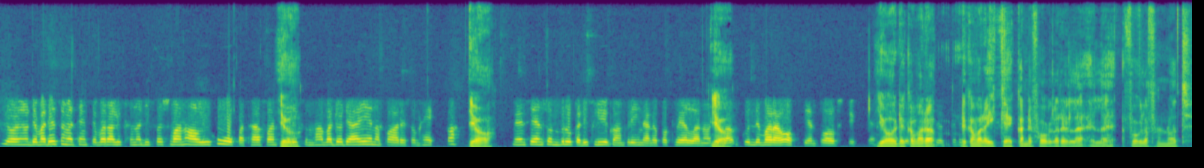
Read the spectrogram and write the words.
Ja, ja, det var det som jag tänkte bara liksom när de försvann allihop att här fanns Ja. det liksom, här var då det ena paret som häckade. Ja, Men sen så brukar de flyga omkring där på kvällarna och Ja. det var, kunde vara upp till en tolv stycken. ja det, kan vara, det kan vara icke-häckande fåglar eller, eller fåglar från något,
